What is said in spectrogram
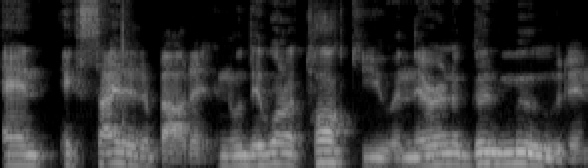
and excited about it, and they want to talk to you, and they're in a good mood, and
